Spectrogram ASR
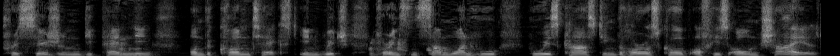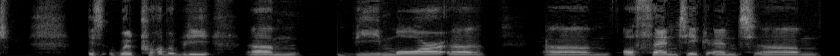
precision depending on the context in which for instance someone who who is casting the horoscope of his own child is will probably um, be more uh, um, authentic and um,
